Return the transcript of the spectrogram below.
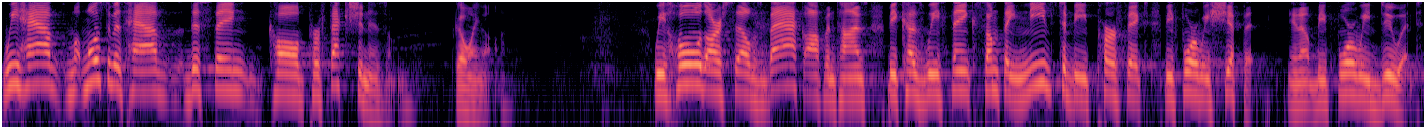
we have, most of us have this thing called perfectionism going on. We hold ourselves back oftentimes because we think something needs to be perfect before we ship it, you know, before we do it.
